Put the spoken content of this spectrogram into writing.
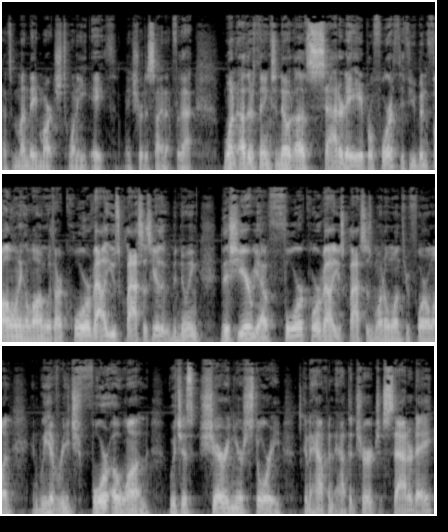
that's Monday, March 28th. Make sure to sign up for that. One other thing to note of Saturday, April 4th, if you've been following along with our core values classes here that we've been doing this year, we have four core values classes 101 through 401, and we have reached 401, which is sharing your story. It's going to happen at the church Saturday,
